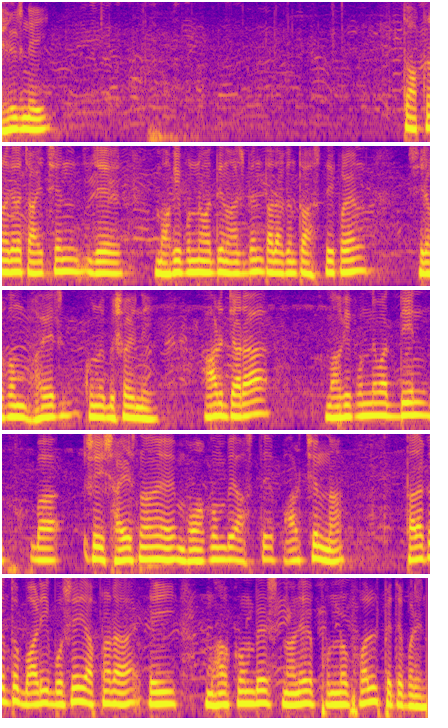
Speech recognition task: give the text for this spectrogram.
ভিড় নেই। তো আপনারা যারা চাইছেন যে মাঘী পূর্ণিমার দিন আসবেন, তারা কিন্তু আসতেই পারেন, সেরকম ভয়ের কোনো বিষয় নেই। আর যারা মাঘী পূর্ণিমার দিন বা সেই সাই স্নানে মহাকুম্ভে আসতে পারছেন না, তারা কিন্তু বাড়ি বসেই আপনারা এই মহাকুম্ভে স্নানের পুণ্যফল পেতে পারেন।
